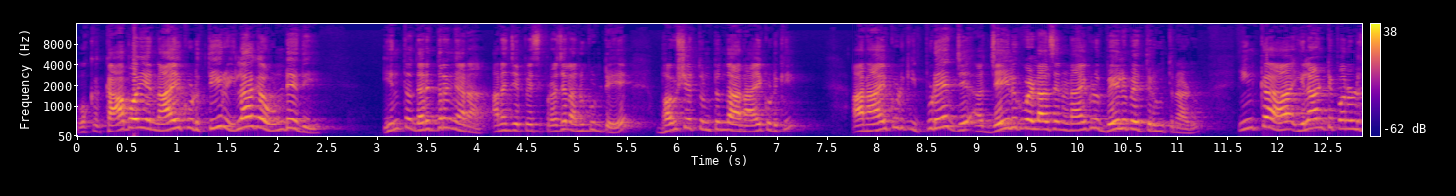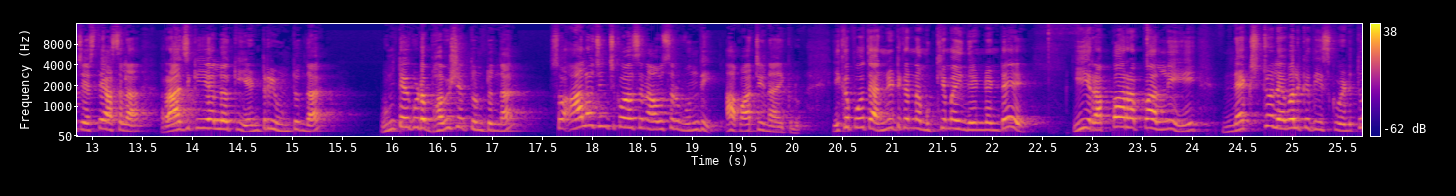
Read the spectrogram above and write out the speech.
ఒక కాబోయే నాయకుడు తీరు ఇలాగా ఉండేది. ఇంత దరిద్రంగానా? అని చెప్పేసి ప్రజలు అనుకుంటే భవిష్యత్తు ఉంటుందా ఆ నాయకుడికి? ఆ నాయకుడికి ఇప్పుడే జైలుకు వెళ్ళాల్సిన నాయకుడు బెయిల్ మీద తిరుగుతున్నాడు. ఇంకా ఇలాంటి పనులు చేస్తే అసలు రాజకీయాల్లోకి ఎంట్రీ ఉంటుందా? ఉంటే కూడా భవిష్యత్తు ఉంటుందా? సో ఆలోచించుకోవాల్సిన అవసరం ఉంది ఆ పార్టీ నాయకులు. ఇకపోతే అన్నిటికన్నా ముఖ్యమైనది ఏంటంటే ఈ రప్పారప్పాల్ని నెక్స్ట్ లెవెల్కి తీసుకువెళుతూ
